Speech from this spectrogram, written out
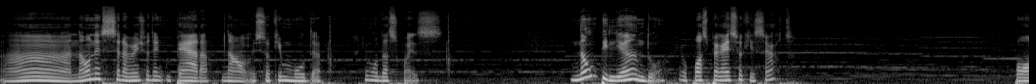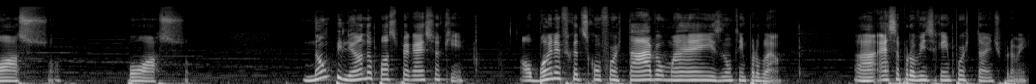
Ah, não necessariamente eu tenho... Pera, não, isso aqui muda. Isso aqui muda as coisas. Não pilhando, eu posso pegar isso aqui, certo? Posso. Posso. Não pilhando, eu posso pegar isso aqui. Albânia fica desconfortável, mas não tem problema. Uh, essa província aqui é importante pra mim.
